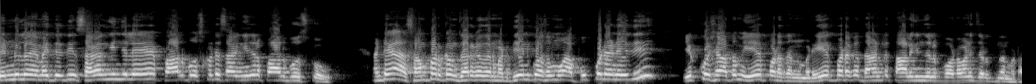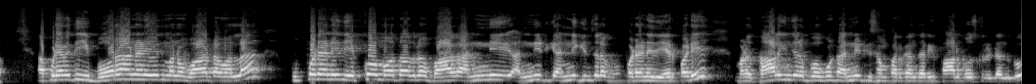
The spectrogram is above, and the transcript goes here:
వెన్నులో ఏమైతుంది? సగం గింజలే పాలు పోసుకుంటే సగం గింజలు పాలు పోసుకోవు. అంటే ఆ సంపర్కం జరగదు అనమాట దేనికోసము? ఆ పుప్పొడి అనేది ఎక్కువ శాతం ఏర్పడదు అనమాట ఏర్పడక దాంట్లో తాళగింజలు పోవడం అనేది జరుగుతుంది అనమాట అప్పుడు ఏమైతే ఈ బోరాన్ అనేది మనం వాడటం వల్ల పుప్పొడి అనేది ఎక్కువ మోతాదులో బాగా అన్ని అన్నిటికీ అన్ని గింజలకు పుప్పొడి అనేది ఏర్పడి మనకు తాళగింజలు పోకుండా అన్నిటికీ సంపర్కం జరిగి పాలు పోసుకునేటందుకు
